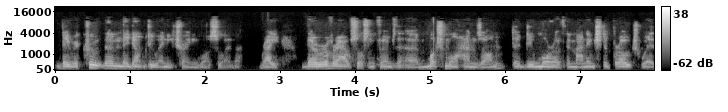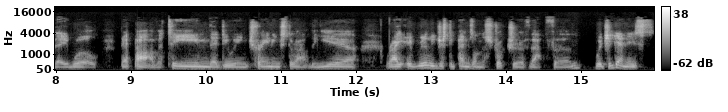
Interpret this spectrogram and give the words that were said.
they recruit them, they don't do any training whatsoever, right? There are other outsourcing firms that are much more hands-on, that do more of the managed approach where they will they're part of a team, they're doing trainings throughout the year, right? It really just depends on the structure of that firm, which again is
